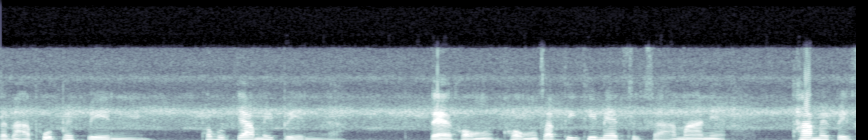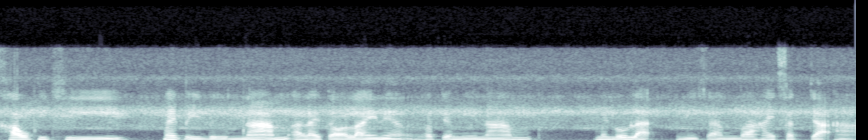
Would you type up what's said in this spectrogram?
สนาพุทธไม่เป็น พระพุทธเจ้าไม่เป็นค่ะ แต่ของของลัทธิที่แม่ศึกษามาเนี่ย ถ้าไม่ไปเข้าพิธี ไม่ไปดื่มน้ำอะไรต่ออะไรเนี่ยเขาจะมีน้ำ ไม่รู้แหละ มีการว่าให้สัจจะอะ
